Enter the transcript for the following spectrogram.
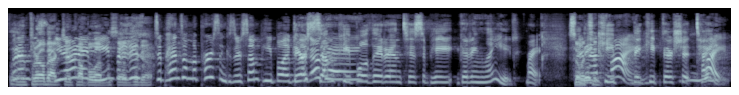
But I'm Throwback just, you to a couple what I mean? But it episodes ago. depends on the person because there's some people I'd be There's like, some okay. people that anticipate getting laid. right, So they keep fine. they keep their shit tight. right.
